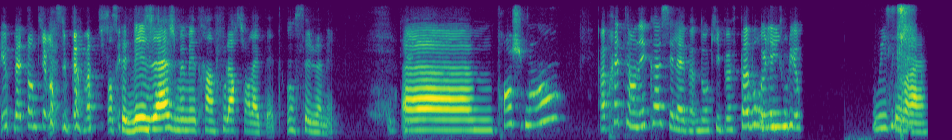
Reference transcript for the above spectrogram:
Elle est où la teinture en supermarché? Je pense que déjà, je me mettrai un foulard sur la tête. On sait jamais. Euh, franchement, Après, t'es en Écosse, élève, donc ils peuvent pas brûler Oui. tous les oui, c'est vrai.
